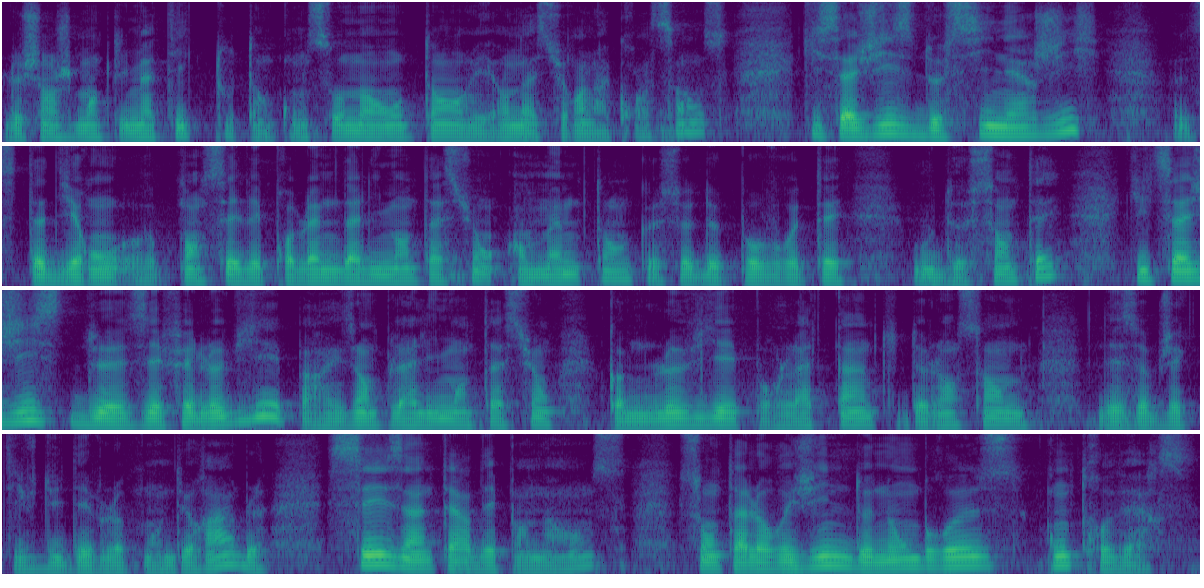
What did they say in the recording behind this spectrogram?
le, changement climatique tout en consommant autant et en assurant la croissance, qu'il s'agisse de synergie, c'est-à-dire penser les problèmes d'alimentation en même temps que ceux de pauvreté ou de santé, qu'il s'agisse des effets leviers, par exemple l'alimentation comme levier pour l'atteinte de l'ensemble des objectifs du développement durable, ces interdépendances sont à l'origine de nombreuses controverses.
